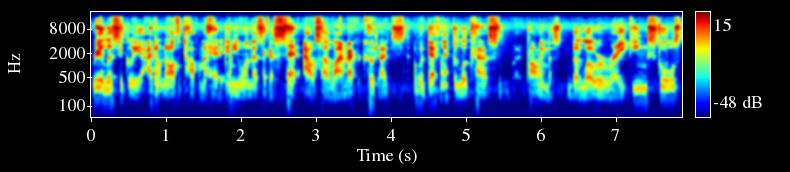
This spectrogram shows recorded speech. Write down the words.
realistically, I don't know off the top of my head anyone that's like a set outside linebacker coach. I, just, I would definitely have to look kind of probably in the, the lower ranking schools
